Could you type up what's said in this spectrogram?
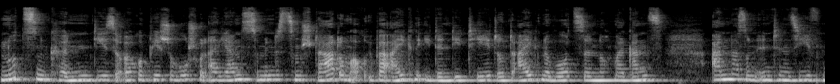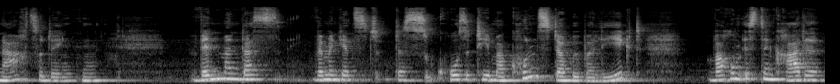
nutzen können, diese Europäische Hochschulallianz zumindest zum Start, um auch über eigene Identität und eigene Wurzeln nochmal ganz anders und intensiv nachzudenken. Wenn man das, wenn man jetzt das große Thema Kunst darüber legt, Warum ist denn gerade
